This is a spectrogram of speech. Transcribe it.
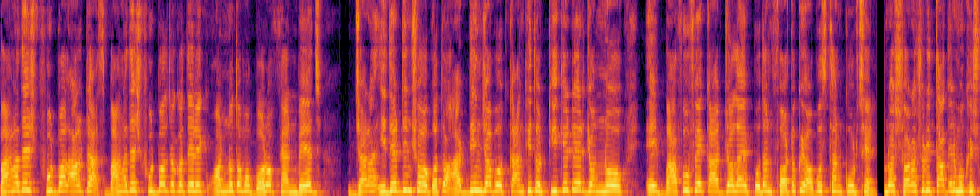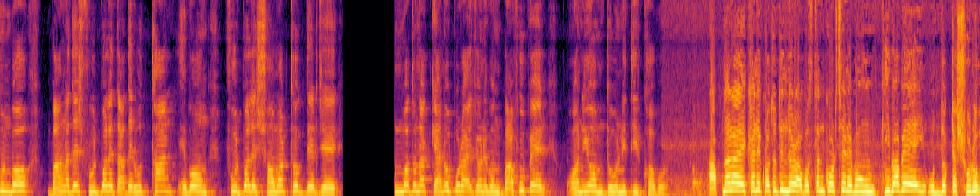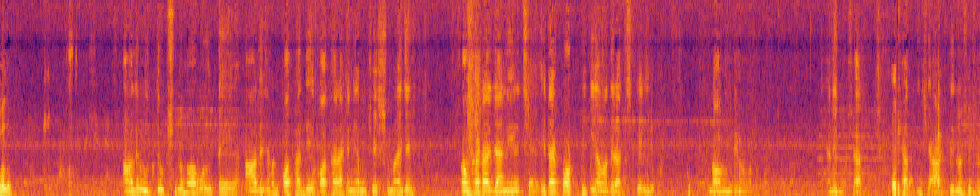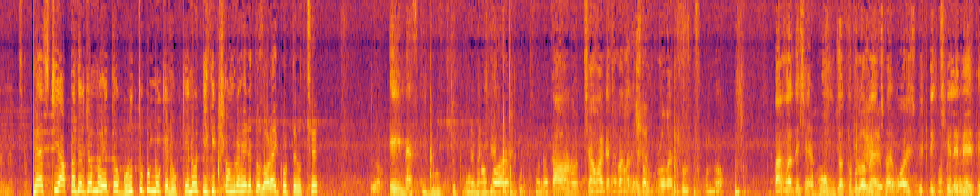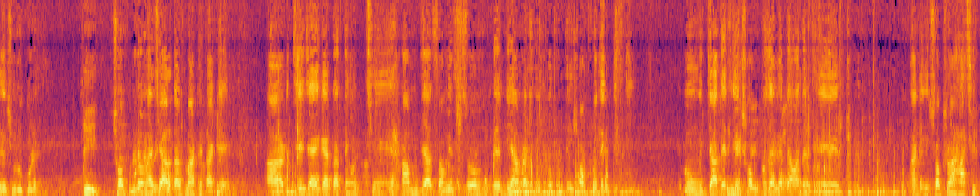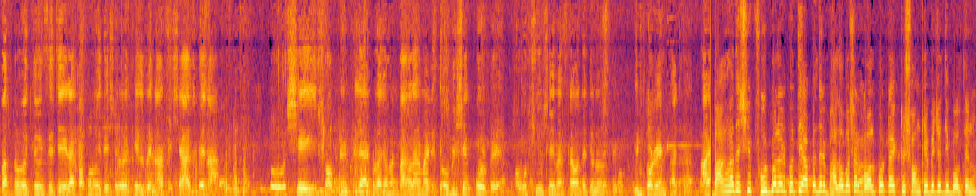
Bangladesh football ultras, Bangladesh football জগতের এক অন্যতম বড় ফ্যান বেজ যারা ঈদের দিন সহ গত আট দিন যাবৎ কাঙ্ক্ষিত টিকেটের জন্য এই বাফুফে কার্যালয়ের প্রধান ফটকে অবস্থান করছেন। আমরা সরাসরি তাদের মুখে শুনব বাংলাদেশ ফুটবলে তাদের উত্থান এবং ফুটবলের সমর্থকদের যে উন্মাদনা কেন প্রয়োজন এবং বাফুফের অনিয়ম দুর্নীতির খবর। আপনারা এখানে কতদিন ধরে অবস্থান করছেন এবং কীভাবে এই উদ্যোগটা শুরু হলো? আমাদের উদ্যোগ শুরু হওয়া বলতে আমাদের যখন কথা দিয়ে কথা রাখেনি এবং শেষ সময় যে সংখ্যাটা জানিয়েছে এটার পর থেকেই আমাদের আজকে নবম দিনের মতো পথ চলা। এখানে বসার সাত দিন আট দিনও শেষ হয়ে যাচ্ছে। ম্যাচটি আপনাদের জন্য এত গুরুত্বপূর্ণ কেন? কেন টিকিট সংগ্রহের এত লড়াই করতে হচ্ছে? এই ম্যাচটি গুরুত্বপূর্ণ হওয়ার পিছনে কারণ হচ্ছে আমার কাছে বাংলাদেশ সবগুলো ম্যাচ গুরুত্বপূর্ণ। বাংলাদেশের হোম যতগুলো ম্যাচ হয় বয়স ভিত্তিক ছেলে মেয়ে থেকে শুরু করে কি? ম্যাচে আলটাস মাঠে থাকে। আর যে জায়গাটাতে হচ্ছে হামজা, সমিত সোমদের নিয়ে আমরা সেই প্রথম থেকেই স্বপ্ন দেখতেছি। এবং যাদের নিয়ে স্বপ্ন দেখাতে আমাদেরকে মানে সবসময় হাসির পাত্র হইতে হয়েছে যে এরা কখনোই দেশের হয়ে খেলবে না, দেশে আসবে না। তো সেই স্বপ্নের প্লেয়ারগুলো যখন বাংলার মাটিতে অভিষেক করবে, অবশ্যই সেই ম্যাচটা আমাদের জন্য ইম্পর্টেন্ট থাকবে। আর বাংলাদেশি ফুটবলের প্রতি আপনাদের ভালোবাসার গল্পটা একটু সংক্ষেপে যদি বলতেন।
